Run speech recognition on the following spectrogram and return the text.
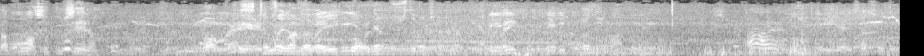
Va pouvoir se pousser là. C'est tellement énorme d'avoir les coups en l'air juste devant le truc. Ah ouais. Ça, que tu penses.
